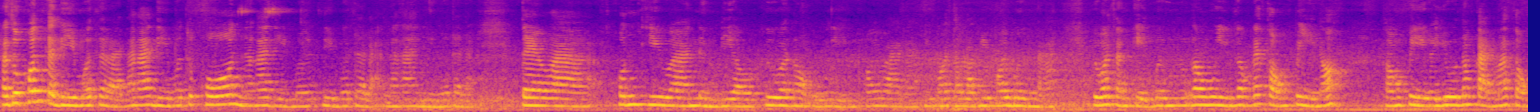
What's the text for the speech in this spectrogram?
กับทุกคนก็ดีหมดแต่ละนะคะ ดีหมดทุกคนนะคะ ดีหมดดีหมดแต่ละนะคะ ดีหมดแต่ละแต่ว่าคนที่ว่าหนึ่งเดียวคือว่าน้ององอิงพ้อยว่านะพี่พ้อยตอนรับพี่พ้อยเบิงนะพี่ว่าสังเกตเบิงน้ององอิงก็แค่สองปีเนาะสองปีก็อยู่น้ำกันมาสอง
